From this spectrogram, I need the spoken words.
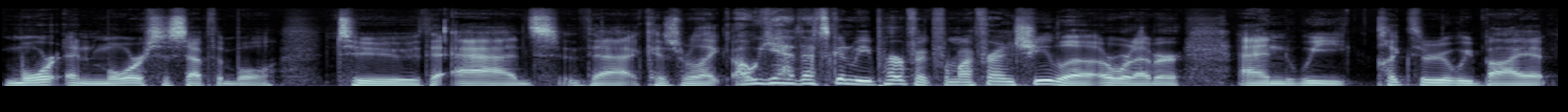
more and more susceptible to the ads that because we're like oh yeah that's going to be perfect for my friend sheila or whatever. And we click through we buy it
